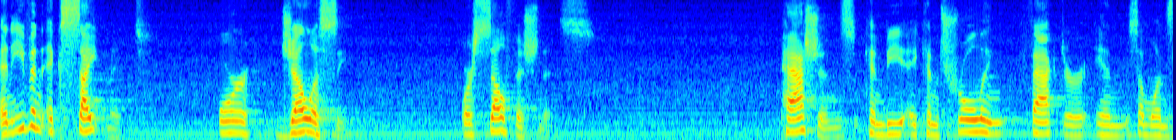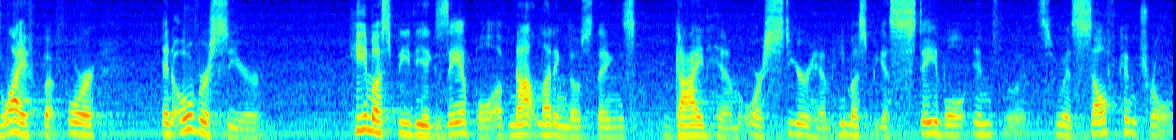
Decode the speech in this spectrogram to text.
and even excitement or jealousy or selfishness. Passions can be a controlling factor in someone's life, but for an overseer, he must be the example of not letting those things guide him or steer him. He must be a stable influence who is self controlled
